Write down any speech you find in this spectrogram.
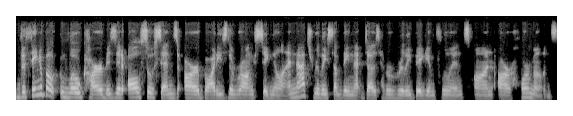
the thing about low carb is it also sends our bodies the wrong signal and that's really something that does have a really big influence on our hormones.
